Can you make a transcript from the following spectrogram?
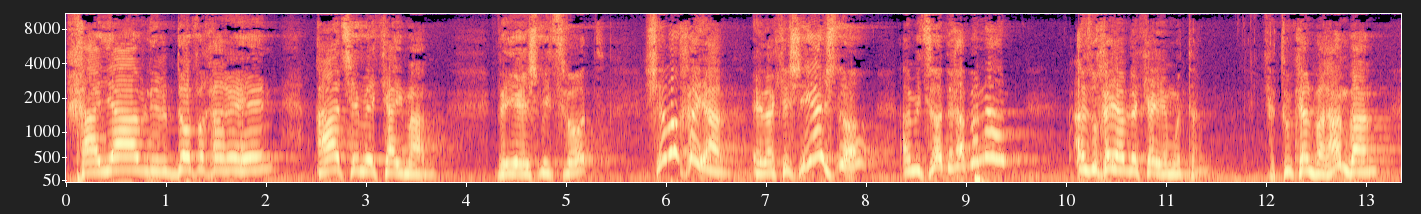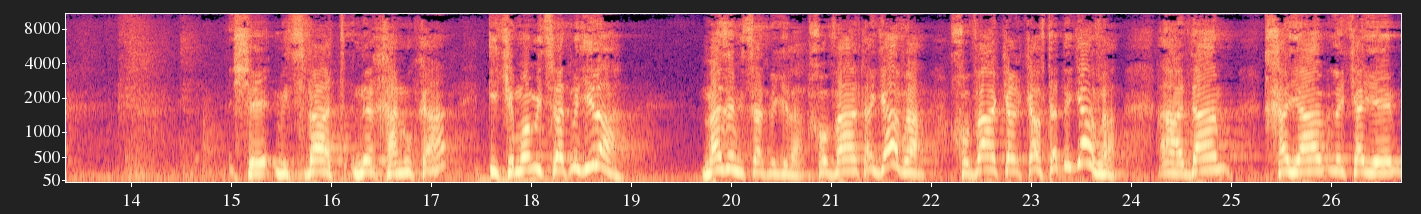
חייב לרדוף אחריהן עד שמקיימם. ויש מצוות שלא חייב, אלא כשיש לו המצוות דרבנן, אז הוא חייב לקיים אותן. כתוב כאן ברמב"ם שמצוות נר חנוכה היא כמו מצוות מגילה. מה זה מצוות מגילה? חובת הגברא, חובה קרקפתא דגברא. האדם חייב לקיים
